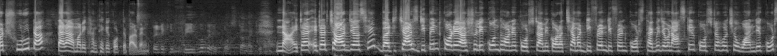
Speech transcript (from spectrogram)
বাট শুরুটা তারা আমার এখান থেকে করতে পারবেন। না এটা এটার চার্জ আছে বাট চার্জ ডিপেন্ড করে আসলে কোন ধরনের কোর্সটা আমি করাচ্ছি। আমার ডিফারেন্ট ডিফারেন্ট কোর্স থাকবে যেমন আজকের কোর্সটা হচ্ছে ওয়ান ডে কোর্স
